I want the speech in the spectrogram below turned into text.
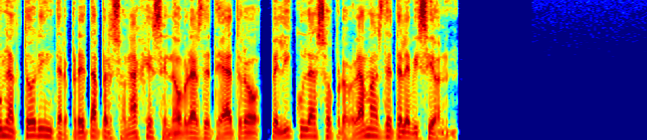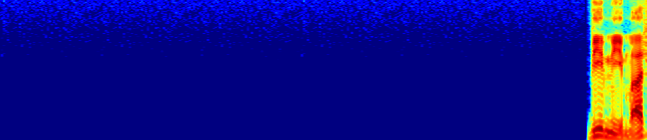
Un actor interpreta personajes en obras de teatro, películas o programas de televisión. Bir mimar,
